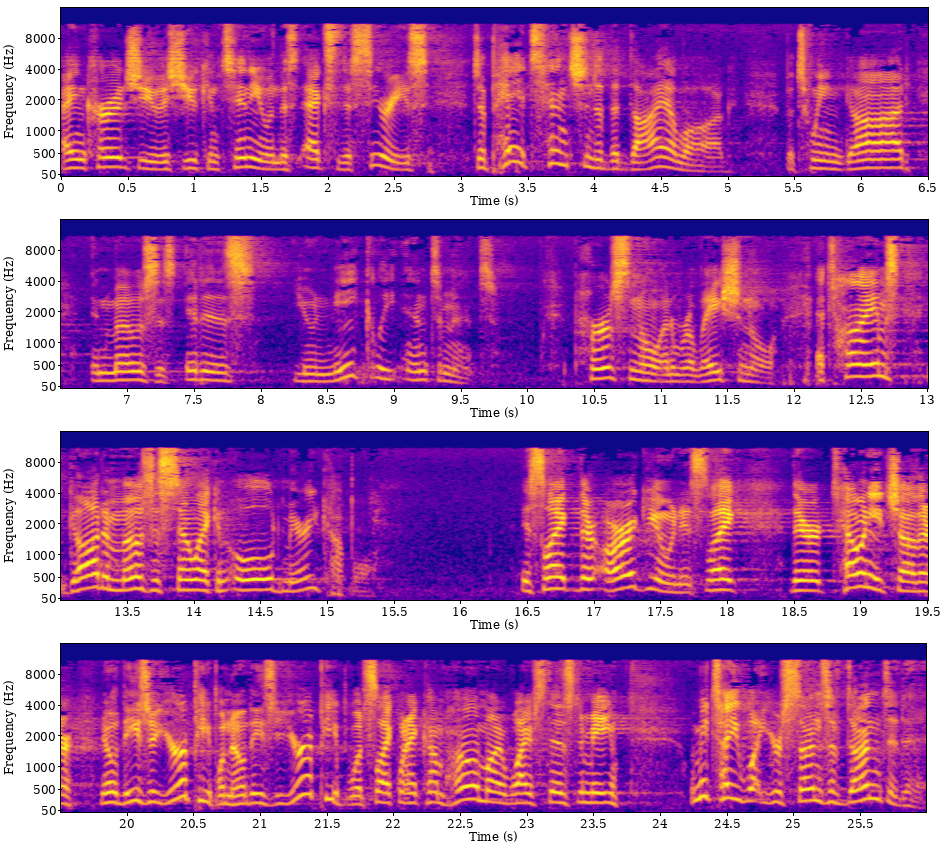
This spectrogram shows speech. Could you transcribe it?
I encourage you as you continue in this Exodus series to pay attention to the dialogue between God and Moses. It is uniquely intimate, personal, and relational. At times, God and Moses sound like an old married couple. It's like they're arguing. It's like they're telling each other, no, these are your people. No, these are your people. It's like when I come home, my wife says to me, let me tell you what your sons have done today.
